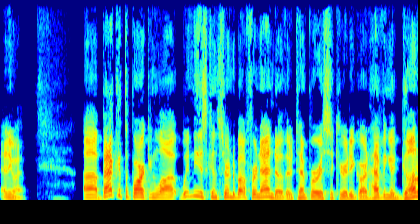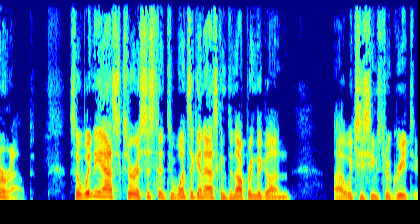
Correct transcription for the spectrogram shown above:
anyway, uh, back at the parking lot, Whitney is concerned about Fernando, their temporary security guard, having a gun around. So Whitney asks her assistant to once again ask him to not bring the gun, uh, which he seems to agree to.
